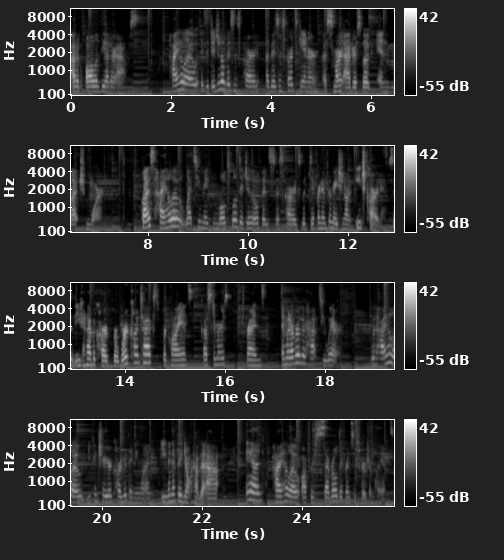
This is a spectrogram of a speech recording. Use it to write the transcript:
out of all of the other apps. HiHello is a digital business card, a business card scanner, a smart address book, and much more. Plus, HiHello lets you make multiple digital business cards with different information on each card so that you can have a card for work contacts, for clients, customers, friends, and whatever other hats you wear. With HiHello, you can share your card with anyone, even if they don't have the app, and HiHello offers several different subscription plans.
